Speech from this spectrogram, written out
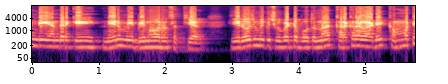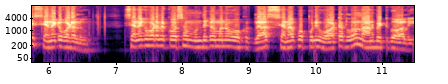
అండి అందరికీ. నేను మీ భీమవరం సత్య. ఈరోజు మీకు చూపెట్టబోతున్న కరకరలాడే కమ్మటి శనగవడలు శనగవడల కోసం ముందుగా మనం ఒక గ్లాస్ శనగపప్పుని వాటర్లో నానబెట్టుకోవాలి.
